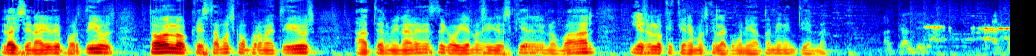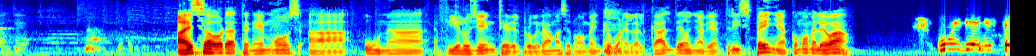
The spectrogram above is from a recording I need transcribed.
los escenarios deportivos, todo lo que estamos comprometidos a terminar en este gobierno, si Dios quiere, se nos va a dar y eso es lo que queremos que la comunidad también entienda. Alcalde. A esta hora tenemos a una fiel oyente del programa Hace Momento con el alcalde, doña Beatriz Peña. ¿Cómo me le va? Muy bien, usted,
